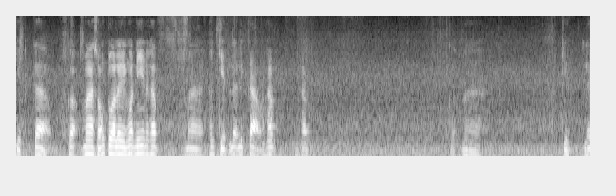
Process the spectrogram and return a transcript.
79ก็มา2ตัวเลยงวดนี้นะครับ มาทั้ง7และเลข9นะครับนะครับก็มาเจ็ดและ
